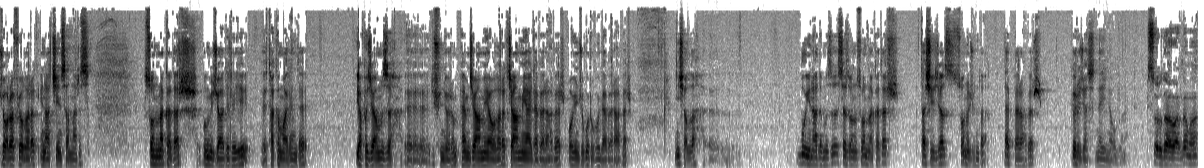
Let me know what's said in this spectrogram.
coğrafya olarak inatçı insanlarız. Sonuna kadar bu mücadeleyi e, takım halinde yapacağımızı e, düşünüyorum. Hem camia olarak, camia ile beraber, oyuncu grubuyla beraber. İnşallah e, bu inadımızı sezonun sonuna kadar taşıyacağız. Sonucunda hep beraber göreceğiz neyin ne olduğunu. Bir soru daha vardı ama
